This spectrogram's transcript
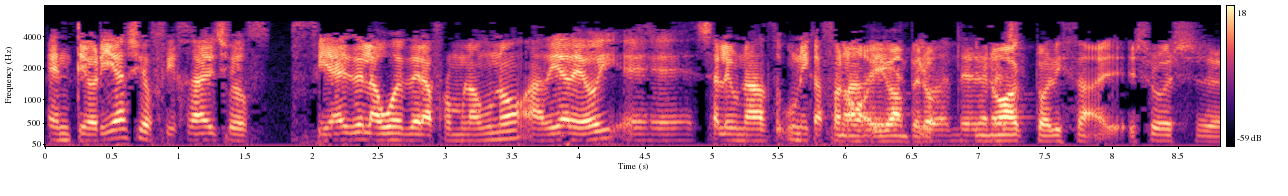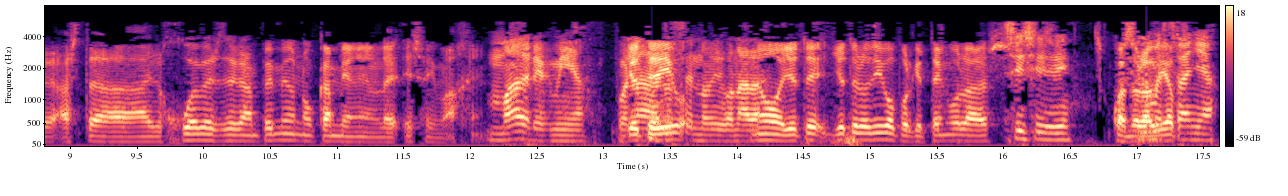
En teoría, si os fijáis, si os fiáis de la web de la Fórmula 1, a día de hoy eh, sale una única zona No, de, Iván, pero de- de no actualiza. Eso es eh, hasta el jueves del Gran Premio no cambian en la- esa imagen. Madre mía, pues yo nada, te digo, no digo nada. No, yo te, yo te lo digo porque tengo las. Sí, sí, sí. Cuando Sí, lo no había,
